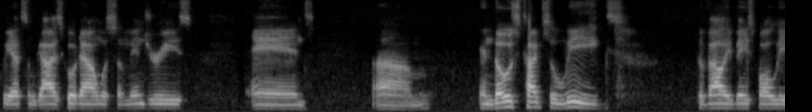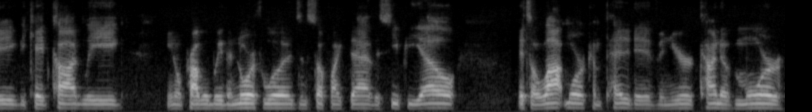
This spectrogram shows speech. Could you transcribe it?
We had some guys go down with some injuries, and um, in those types of leagues, the Valley Baseball League, the Cape Cod League, you know, probably the Northwoods and stuff like that, the CPL, it's a lot more competitive, and you're kind of more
